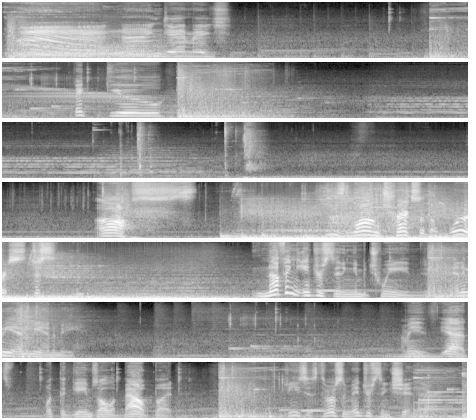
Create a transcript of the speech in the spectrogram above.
Mm, nine damage. Thank you. Oh, long treks are the worst. Just nothing interesting in between. Just enemy, enemy, enemy. I mean, yeah, it's what the game's all about, but Jesus, throw some interesting shit in there.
